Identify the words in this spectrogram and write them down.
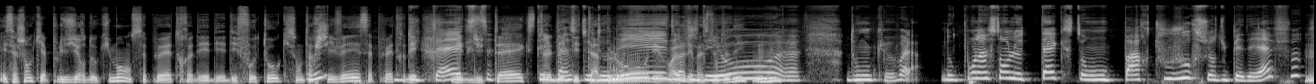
Et sachant qu'il y a plusieurs documents, ça peut être des, des, des photos qui sont Oui. archivées, ça peut être des, du texte, des- du texte, des des, des tableaux, des, voilà, des des bases de vidéos. données. Mhm. euh, donc voilà. Donc pour l'instant, le texte, on part toujours sur du PDF. Mhm.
